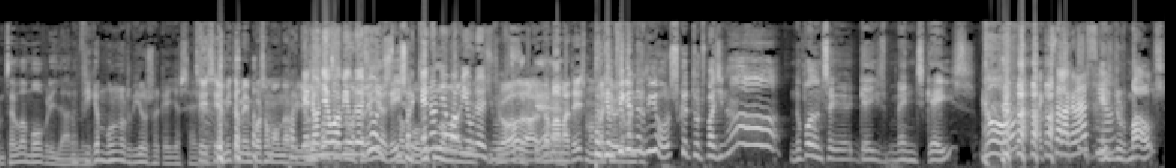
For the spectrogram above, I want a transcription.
Em sembla molt brillant. a Em mi. fica molt nerviós aquella sèrie. Sí, sí, a mi també em posa molt per nerviós. què no aneu a viure junts? gais, per no què no aneu a viure jo. junts? Jo Per de, demà mateix me'n Perquè vaig a em fica nerviós que tots vagin... Ah! No poden ser gais menys gais. no, aquí està la gràcia Gais normals.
